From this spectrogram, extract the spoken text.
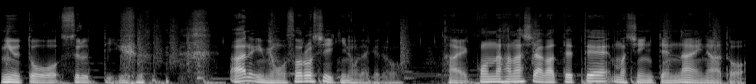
ミュートをするっていう。ある意味恐ろしい機能だけど、はい、こんな話上がってて、まあ、進展ないなと。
